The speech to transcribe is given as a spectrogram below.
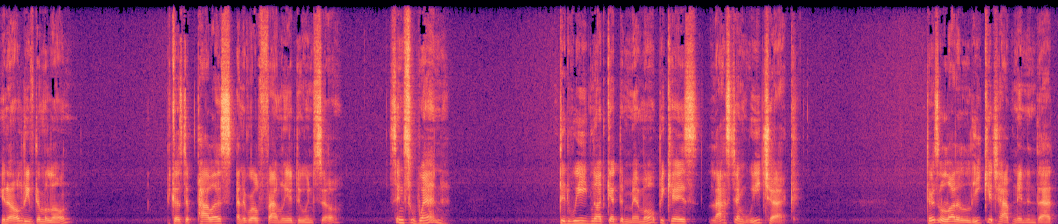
you know leave them alone because the palace and the royal family are doing so. Since when? Did we not get the memo? Because last time we checked, there's a lot of leakage happening in that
